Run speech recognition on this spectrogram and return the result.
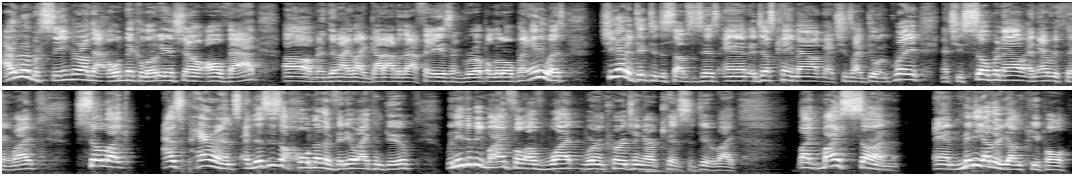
I remember seeing her on that old Nickelodeon show, All That, um, and then I like got out of that phase and grew up a little. But anyways, she got addicted to substances and it just came out that she's like doing great and she's sober now and everything, right? So like, as parents, and this is a whole nother video I can do, we need to be mindful of what we're encouraging our kids to do. Like, like my son and many other young people,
